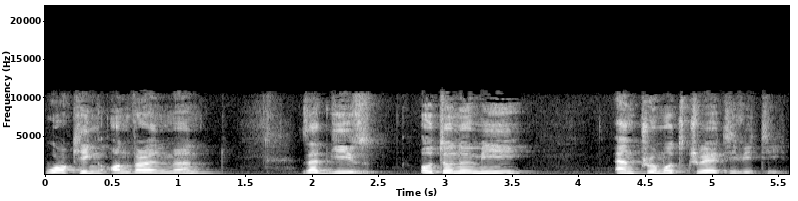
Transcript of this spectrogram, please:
working environment that gives autonomy and promotes creativity.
